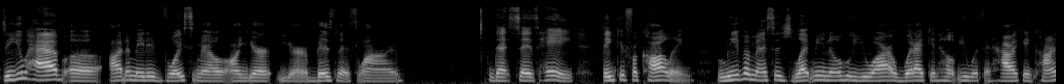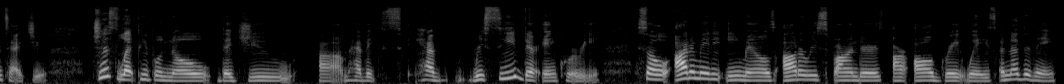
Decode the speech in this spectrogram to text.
Do you have a automated voicemail on your your business line that says, "Hey, thank you for calling. Leave a message, let me know who you are, what I can help you with and how I can contact you." Just let people know that you um, have ex- have received their inquiry so, automated emails, autoresponders are all great ways. Another thing,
